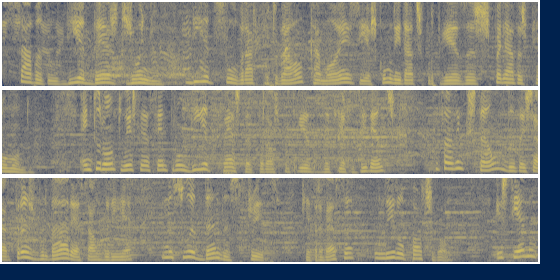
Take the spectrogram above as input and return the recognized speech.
Sábado, dia 10 de junho, dia de celebrar Portugal, Camões e as comunidades portuguesas espalhadas pelo mundo. Em Toronto, este é sempre um dia de festa para os portugueses aqui residentes que fazem questão de deixar transbordar essa alegria na sua Dundas Street, que atravessa o Little Portugal. Este ano,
